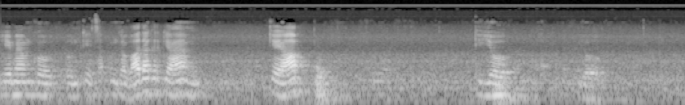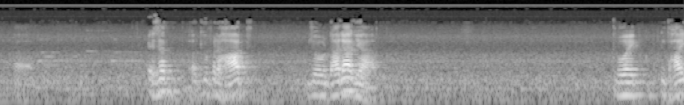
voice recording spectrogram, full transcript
ये मैं उनको, उनके उनका वादा करके आया हूँ कि आप जो जो इज़्ज़त के ऊपर हाथ जो डाला गया, वो एक इंतहाई,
